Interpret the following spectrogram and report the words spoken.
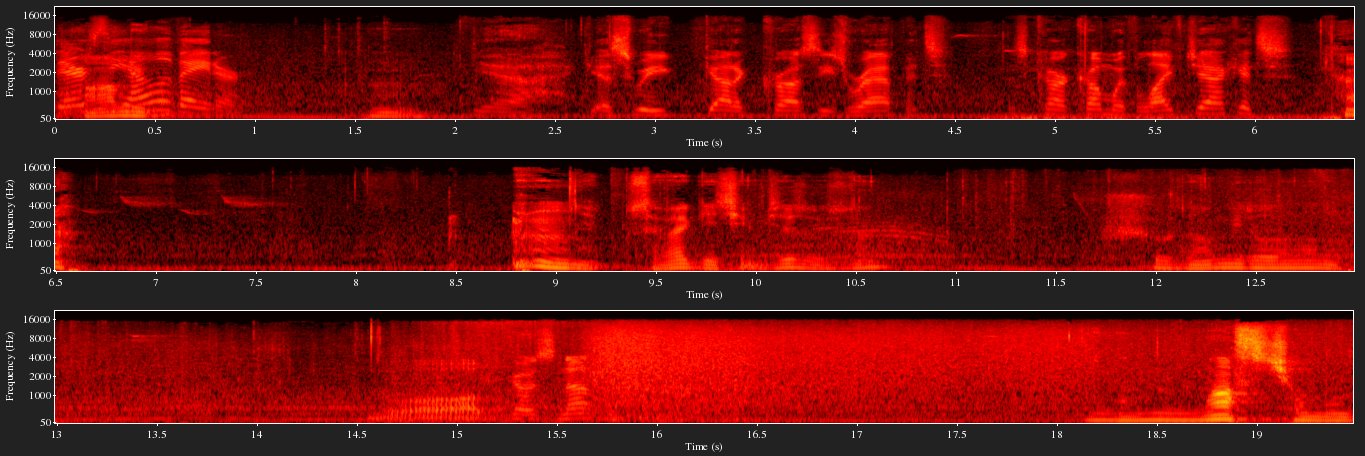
There's the elevator. Hmm. Yeah, guess we gotta cross these rapids. Does car come with life jackets? bu sefer geçemeyeceğiz o yüzden. Şuradan bir dolanalım. Hop, Here goes nothing. İnanılmaz çamur.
